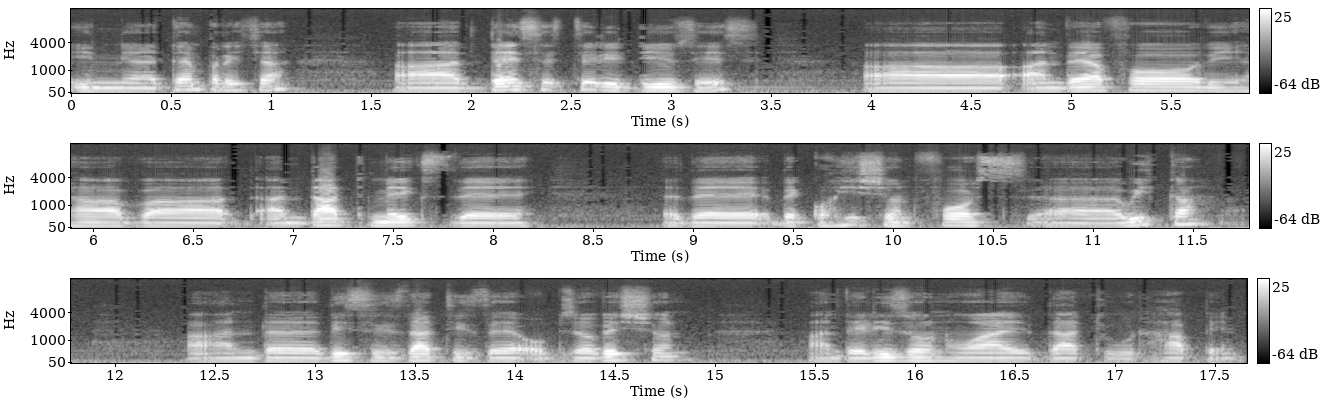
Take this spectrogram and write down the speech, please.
in uh, temperature. Uh, density reduces uh, and therefore we have uh, and that makes the the the cohesion force uh, weaker. And uh, this is that is the observation and the reason why that would happen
